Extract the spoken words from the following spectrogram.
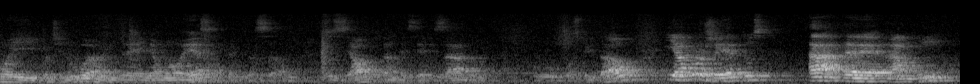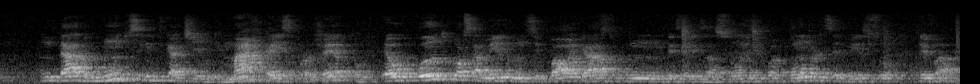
foi, continua entregue a uma OS, uma organização social, portanto terceirizado o hospital, e há projetos, há, é, há um, um dado muito significativo que marca esse projeto é o quanto do orçamento municipal é gasto com terceirizações e com a compra de serviço privado.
